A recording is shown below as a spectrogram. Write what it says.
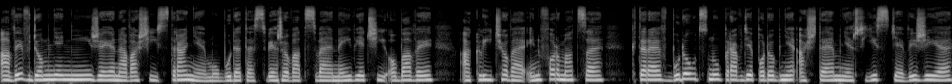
a vy v domnění, že je na vaší straně, mu budete svěřovat své největší obavy a klíčové informace, které v budoucnu pravděpodobně až téměř jistě vyžije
